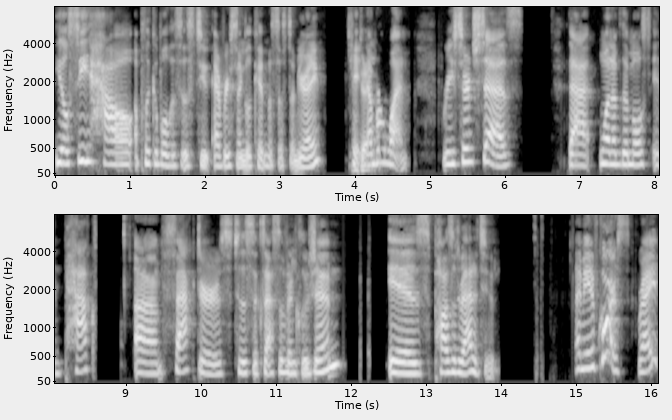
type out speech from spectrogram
You'll see how applicable this is to every single kid in the system. You ready? Okay, Okay. number one. Research says that one of the most impactful um, factors to the success of inclusion is positive attitude. I mean, of course, right?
